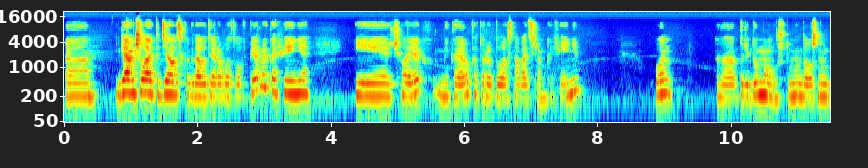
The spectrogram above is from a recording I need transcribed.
я начала это делать, когда вот я работала в первой кофейне, и человек, Микаэл, который был основателем кофейни, он Э, придумал, что мы должны...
